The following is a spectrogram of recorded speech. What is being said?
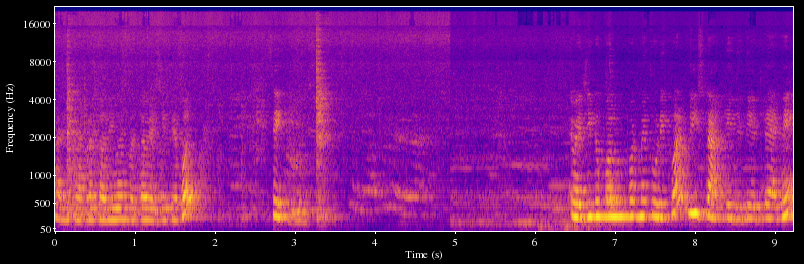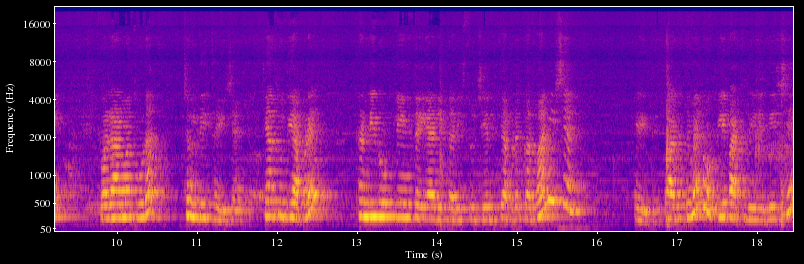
આ રીતે આપણે તવીમાં બધા વેજીટેબલ શેકી લઈશું. વેજીટેબલ ઉપર મેં થોડીક વાર ડીશ ટાંકી દીધી એટલે એને વરાળમાં થોડા જલ્દી થઈ જાય. ત્યાં સુધી આપણે ઠંડી રોટલીની તૈયારી કરીશું. જે રીતે આપણે કરવાની છે ને એ રીતે. તો આ રીતે મેં રોટલી પાથરી લીધી છે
